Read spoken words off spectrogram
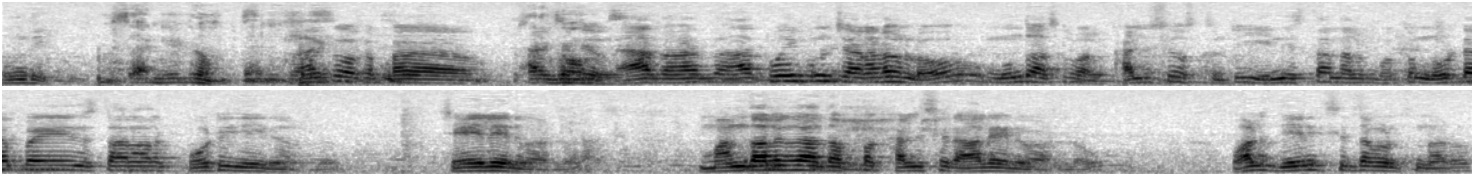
ఉంది. దానికి ఒక ప- సంగతి ఉంది. ఆ- ఆ- అటువైపు నుంచి అనడంలో ముందు అసలు వాళ్ళు కలిసి వస్తుంటే ఎన్ని స్థానాలకు మొత్తం నూట డెబ్బై ఐదు స్థానాలకు పోటీ చేయని వాళ్ళు చేయలేని వాళ్ళు మందలుగా తప్ప కలిసి రాలేని వాళ్ళు వాళ్ళు దేనికి సిద్ధం అంటున్నారు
